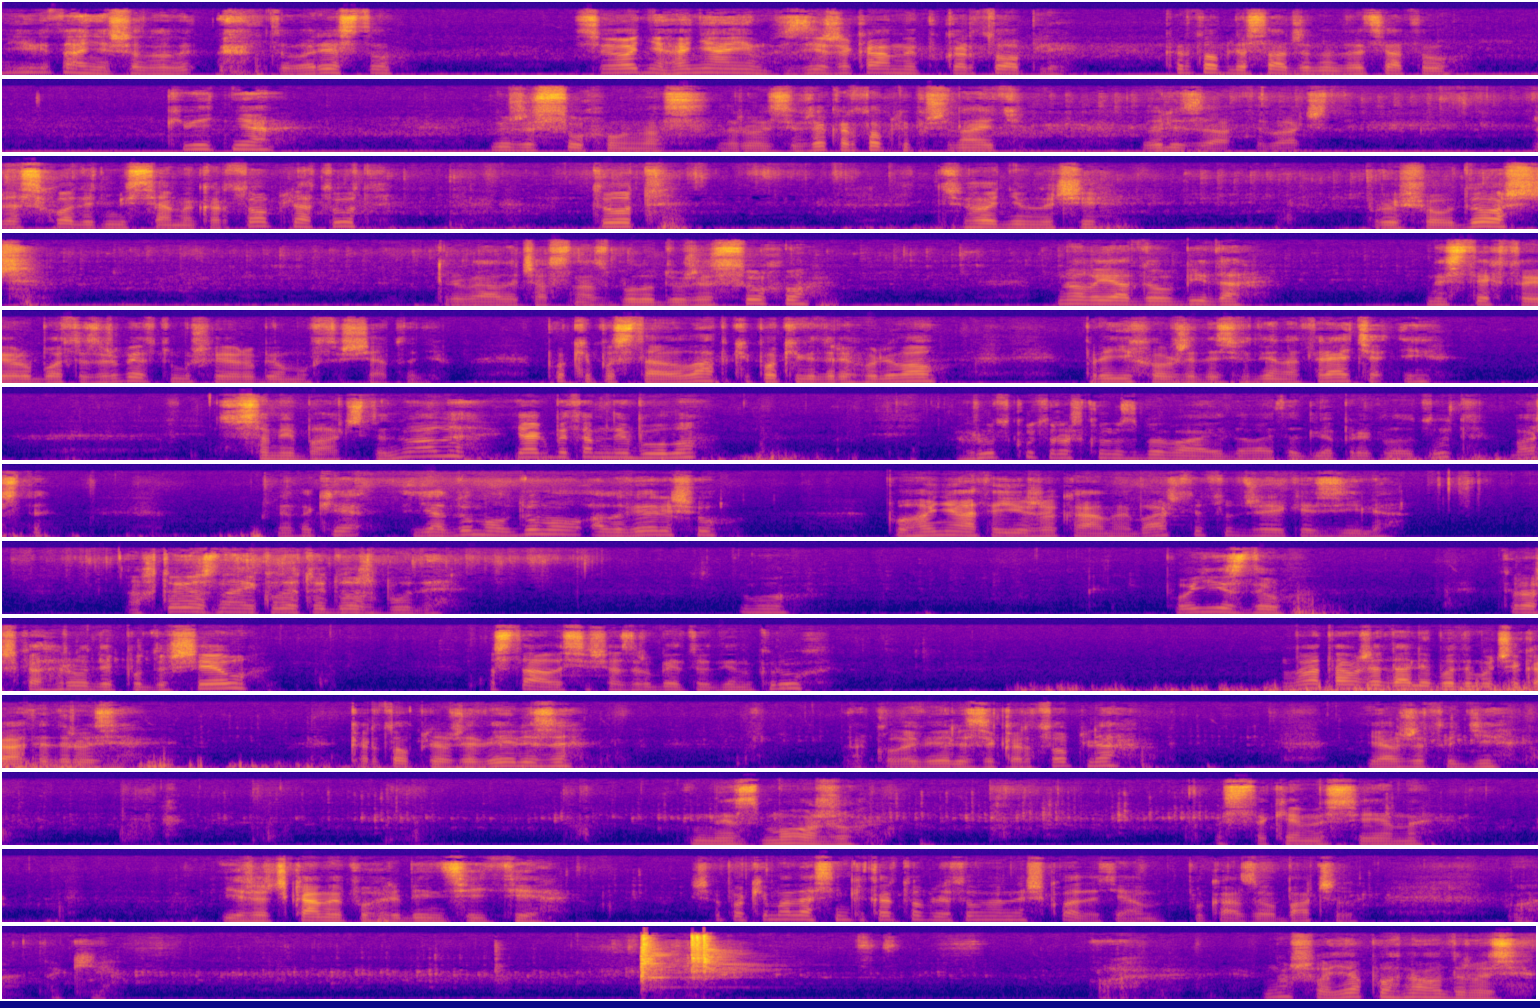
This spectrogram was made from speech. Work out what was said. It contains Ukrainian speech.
Мої вітання, шановне товариство. Сьогодні ганяємо з їжаками по картоплі. Картопля саджена 20 квітня. Дуже сухо у нас, друзі. Вже картоплі починають вилізати, бачите? Вже сходить місцями картопля тут, тут. Сьогодні вночі пройшов дощ. Тривалий час у нас було дуже сухо. Ну, але я до обіда не встиг тої роботи зробити, тому що я робив муфтощеплення. Поки поставив лапки, поки відрегулював, приїхав вже десь година третя і самі бачите. Ну, але як би там не було, грудку трошки розбиваю. Давайте для прикладу тут, бачите? Я таке, я думав, думав, але вирішив поганяти їжаками. Бачите, тут вже якесь зілля. А хто його знає, коли той дощ буде. Тому поїздив, трошки груди подушив. Осталося ще зробити один круг. Ну а там вже далі будемо чекати, друзі. Картопля вже вилізе. А коли вилізе картопля, я вже тоді не зможу з такими своїми їжачками по грибінці йти. Ще поки малесенька картопля, то вона не шкодить, я вам показував, бачили. О, такі. О. Ну що, я погнав, друзі.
